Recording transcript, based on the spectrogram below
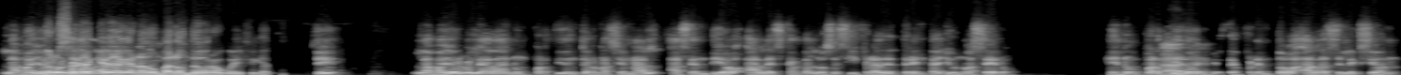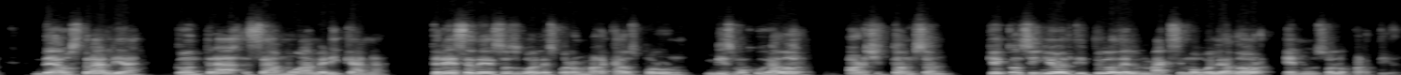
La mayor no lo sabía que había ganado un balón de oro, güey, fíjate. Sí, la mayor goleada en un partido internacional ascendió a la escandalosa cifra de 31 a 0 en un partido ah, en que se enfrentó a la selección de Australia contra Samoa Americana. Trece de esos goles fueron marcados por un mismo jugador, Archie Thompson, que consiguió el título del máximo goleador en un solo partido.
